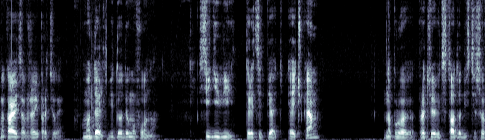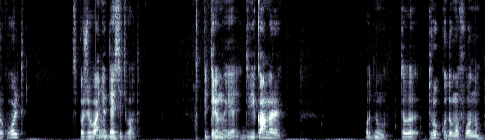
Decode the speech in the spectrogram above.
вмикається вже і працює. Модель відеодемофона CDV 35HM. Напруга працює від 100 до 240 вольт. Споживання 10 Вт. Підтримує дві камери, одну трубку домофону.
